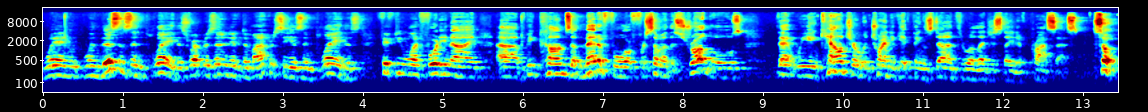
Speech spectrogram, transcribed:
when, when this is in play, this representative democracy is in play, this 5149 uh, becomes a metaphor for some of the struggles that we encounter when trying to get things done through a legislative process. So,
